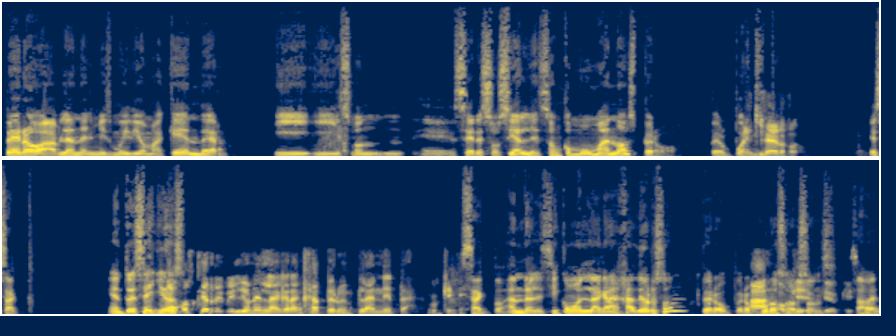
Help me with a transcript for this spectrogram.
pero hablan el mismo idioma que Ender y, y son eh, seres sociales, son como humanos, pero, pero En puerquitos. cerdo. Exacto. Entonces ellos... Digamos que rebelión en la granja, pero en planeta. Ok. Exacto, ándale, sí, como en la granja de Orson, pero, pero Ah, puros ok, Orsons. ¿sabes?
